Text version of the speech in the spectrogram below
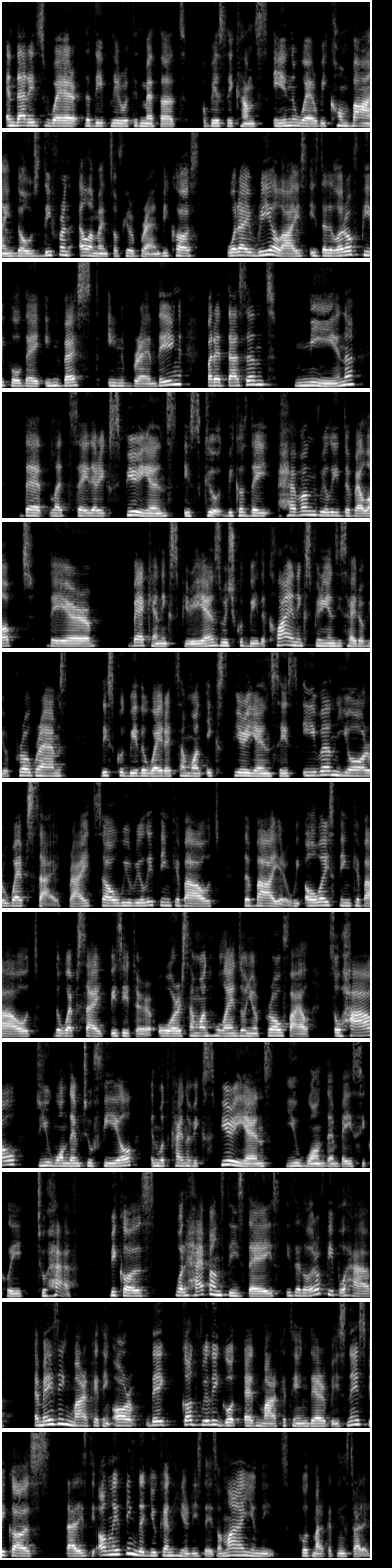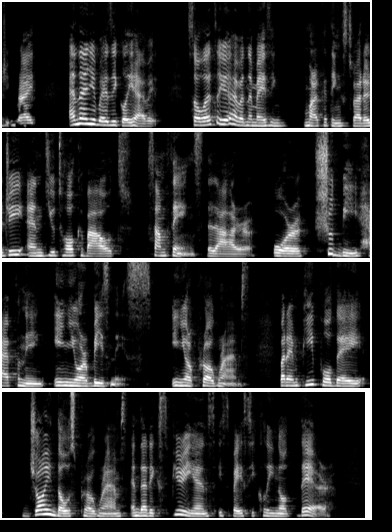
And that is where the deeply rooted method obviously comes in, where we combine those different elements of your brand. Because what I realize is that a lot of people, they invest in branding, but it doesn't mean that let's say their experience is good because they haven't really developed their backend experience, which could be the client experience inside of your programs. This could be the way that someone experiences even your website, right? So we really think about the buyer. We always think about the website visitor or someone who lands on your profile. So how do you want them to feel and what kind of experience you want them basically to have? Because what happens these days is that a lot of people have amazing marketing or they got really good at marketing their business because that is the only thing that you can hear these days online. You need good marketing strategy, right? And then you basically have it. So let's say you have an amazing marketing strategy and you talk about some things that are or should be happening in your business, in your programs. But then people, they join those programs and that experience is basically not there.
